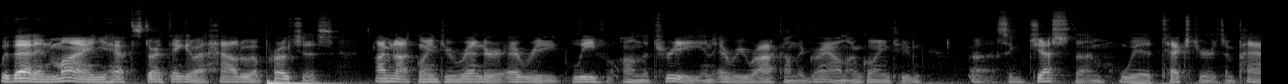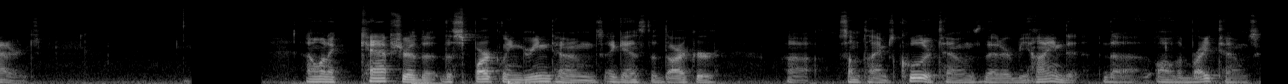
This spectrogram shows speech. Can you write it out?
With that in mind, you have to start thinking about how to approach this. I'm not going to render every leaf on the tree and every rock on the ground. I'm going to uh, suggest them with textures and patterns. I want to capture the, the sparkling green tones against the darker, uh, sometimes cooler tones that are behind it, the, all the bright tones.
